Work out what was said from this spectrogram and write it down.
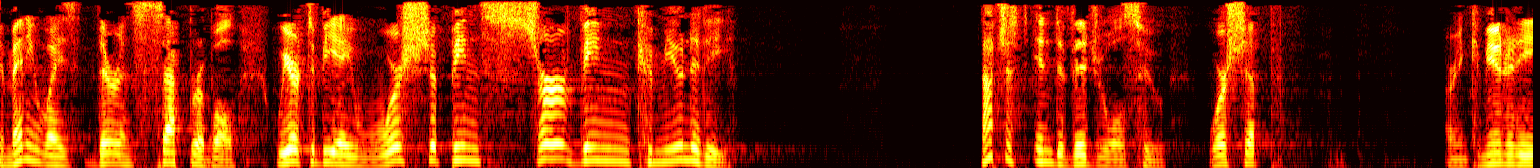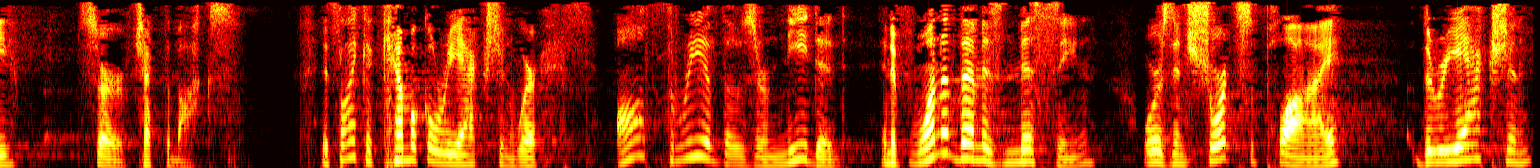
In many ways, they're inseparable. We are to be a worshiping, serving community. Not just individuals who worship, are in community, serve, check the box. It's like a chemical reaction where all three of those are needed, and if one of them is missing or is in short supply, the reaction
